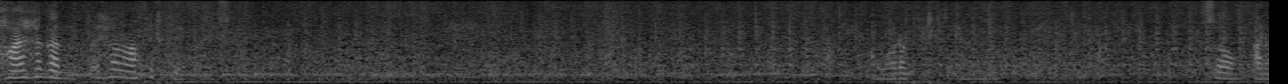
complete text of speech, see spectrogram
აჰა ახლა გან ახლა მაფეთქება ეს არა ფეთქება so არა.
